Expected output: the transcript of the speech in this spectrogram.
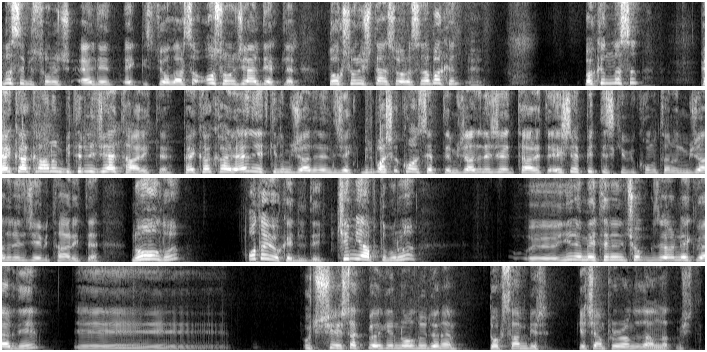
nasıl bir sonuç elde etmek istiyorlarsa o sonucu elde ettiler. 93'ten sonrasına bakın. Evet. Bakın nasıl PKK'nın bitirileceği tarihte, PKK ile en etkili mücadele edecek bir başka konsepte mücadele edeceği tarihte, Eşref Bitlis gibi bir komutanın mücadele edeceği bir tarihte ne oldu? O da yok edildi. Kim yaptı bunu? Ee, yine Mete'nin çok güzel örnek verdiği ee, uçuş yasak bölgenin olduğu dönem 91. Geçen programda da anlatmıştım.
